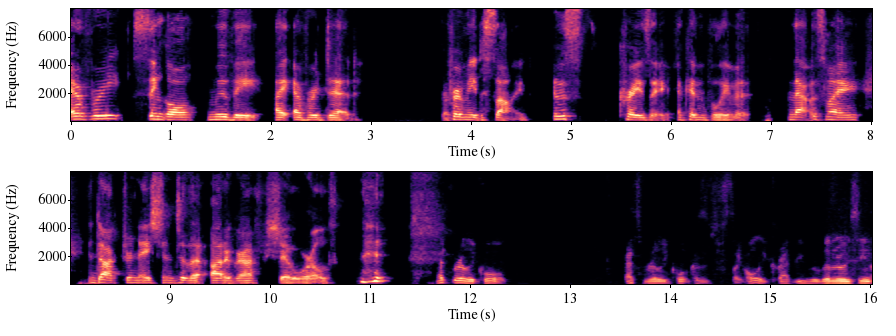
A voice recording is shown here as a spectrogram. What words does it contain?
every single movie I ever did for me to sign. It was crazy. I couldn't believe it. And that was my indoctrination to the autograph show world. That's really cool. That's really cool because it's just like, holy crap, you've literally seen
